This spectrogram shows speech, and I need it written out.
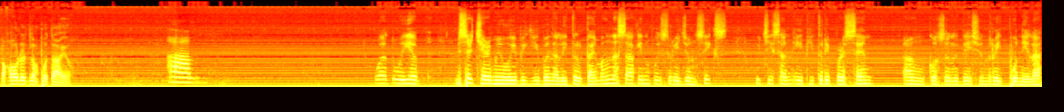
Bacolod lang po tayo. Um, what we have Mr. Chair may we be given a little time ang nasa akin po is Region 6 which is an 83% ang consolidation rate po nila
